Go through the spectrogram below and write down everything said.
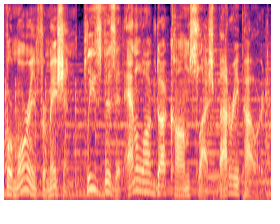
For more information, please visit analog.com slash battery powered.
